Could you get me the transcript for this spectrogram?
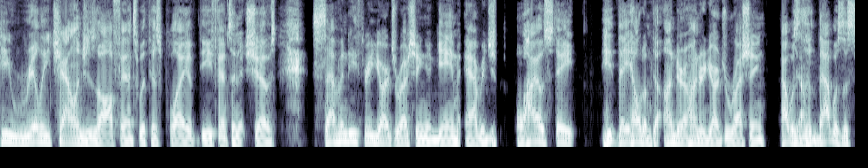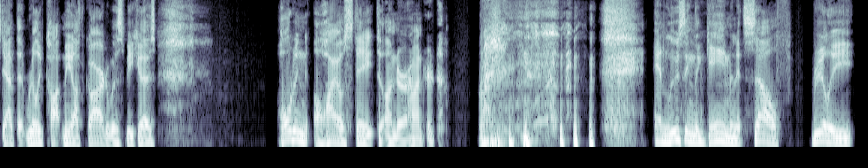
He really challenges offense with his play of defense, and it shows 73 yards rushing a game average. Ohio State, he, they held him to under 100 yards rushing. That was Yeah. the, that was the stat that really caught me off guard was because holding Ohio State to under 100 rushing and losing the game in itself really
